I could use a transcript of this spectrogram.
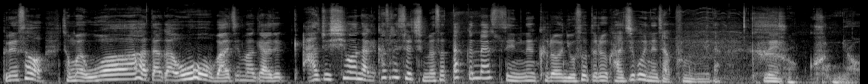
그래서 정말 우아하다가 오 마지막에 아주 아주 시원하게 카타르시를 주면서 딱 끝날 수 있는 그런 요소들을 가지고 있는 작품입니다. 네. 그렇군요.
